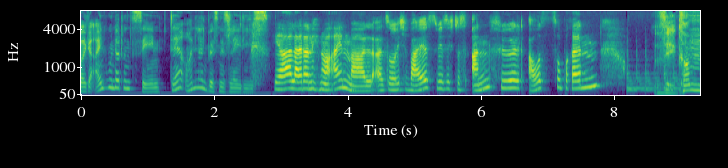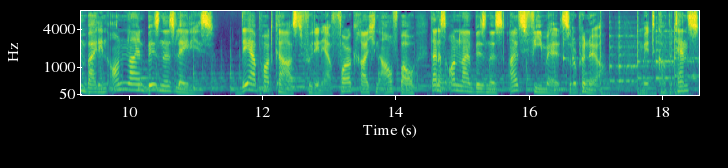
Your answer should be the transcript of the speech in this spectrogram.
Folge 110 der Online Business Ladies. Ja, leider nicht nur einmal. Also ich weiß, wie sich das anfühlt, auszubrennen. Willkommen bei den Online Business Ladies, der Podcast für den erfolgreichen Aufbau deines Online-Business als Female Entrepreneur. Mit Kompetenz,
